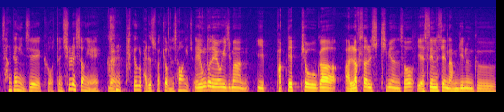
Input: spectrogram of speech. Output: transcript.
상당히 이제 그 어떤 신뢰성에 큰 네. 타격을 받을 수밖에 없는 상황이죠. 내용도 내용이지만 이 박 대표가 안락사를 시키면서 이 SNS에 남기는 그.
